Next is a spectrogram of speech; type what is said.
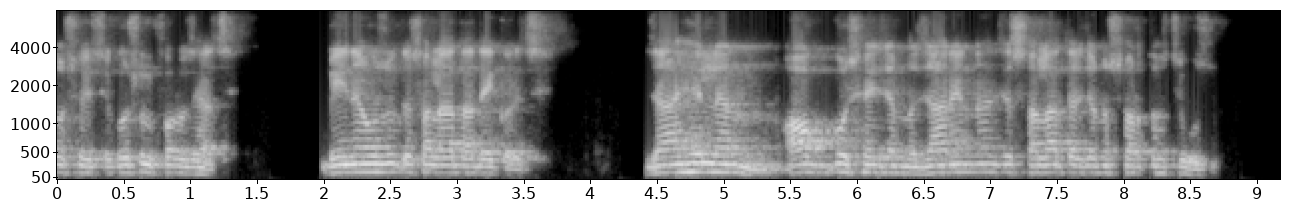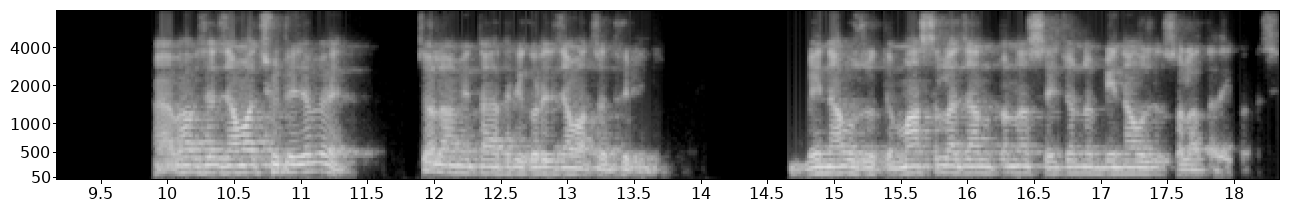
দোষ হয়েছে, গোসল ফরজে আছে, বিনা উজুতে সালাত আদায় করেছে, জাহেলান অজ্ঞ সেই জন্য জানেন না যে সালাতের জন্য শর্ত হচ্ছে উজু হ্যাঁ ভাবছে জামাত ছুটে যাবে, চলো আমি তাড়াতাড়ি করে জামাতটা ধরি নি বিনা উজুতে মাসলা জানতো না সেই জন্য বিনা উজু সালাত আদায় করেছে।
